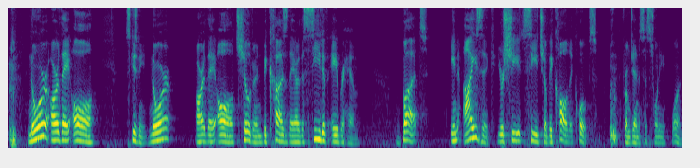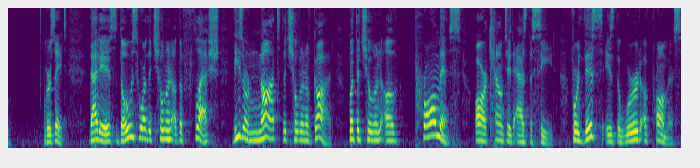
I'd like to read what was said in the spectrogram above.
Nor are they all excuse me, nor are they all children because they are the seed of Abraham. But in Isaac your seed shall be called, it quotes from Genesis 21, verse 8. That is, those who are the children of the flesh, these are not the children of God, but the children of promise are counted as the seed. For this is the word of promise.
